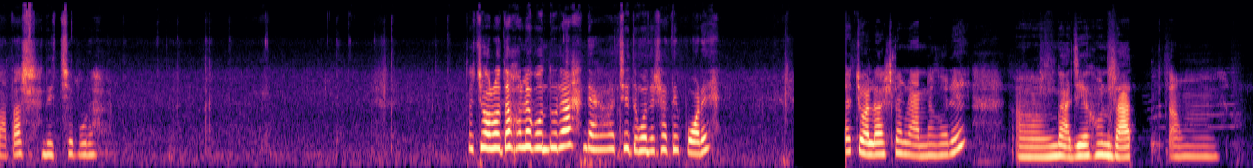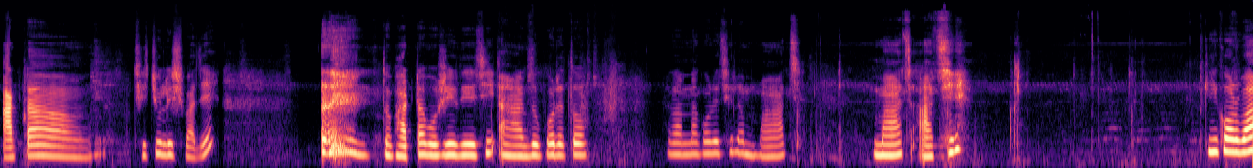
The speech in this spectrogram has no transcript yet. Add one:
বাতাস দিচ্ছে পুরা। তো চলো তাহলে বন্ধুরা, দেখা হচ্ছে তোমাদের সাথে পরে। চলে আসলাম রান্নাঘরে। বাজে এখন রাত আটটা ছেচল্লিশ বাজে। তো ভাতটা বসিয়ে দিয়েছি। আর দুপুরে তো রান্না করেছিলাম মাছ। মাছ আছে। কি করবা?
